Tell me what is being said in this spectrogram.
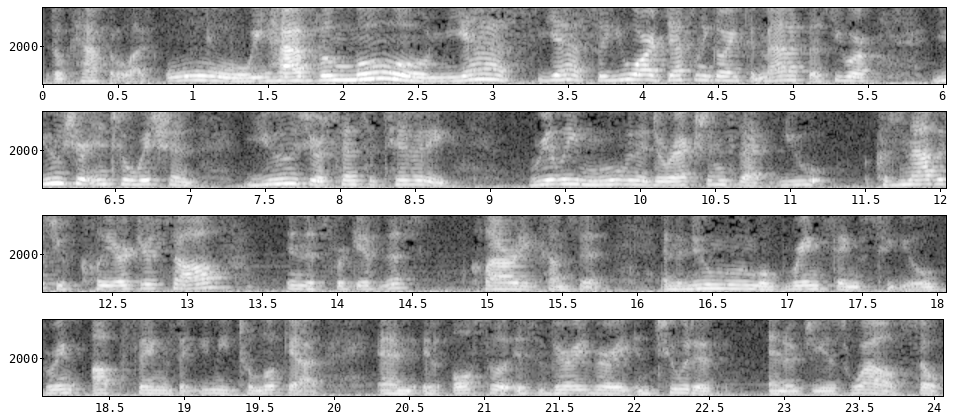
It'll capitalize. Oh, we have the moon. Yes, yes. So you are definitely going to manifest. You are use your intuition, use your sensitivity, really move in the directions that you because now that you've cleared yourself in this forgiveness, clarity comes in. And the new moon will bring things to you, will bring up things that you need to look at. And it also is very, very intuitive energy as well. So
